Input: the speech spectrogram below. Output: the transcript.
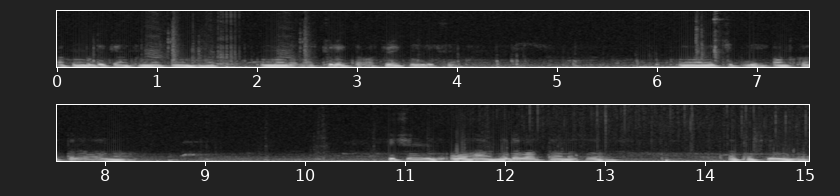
Bakın buradaki altınlar falan var. Bunlar da var. Kürek de var. Kürek neylikse. Buralarda kilitli. Alt katta ne var lan? Hiç inmedi. Oha ne de var tarlası var. Ben toplayayım bunları.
